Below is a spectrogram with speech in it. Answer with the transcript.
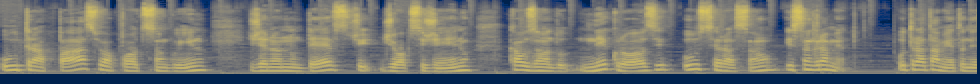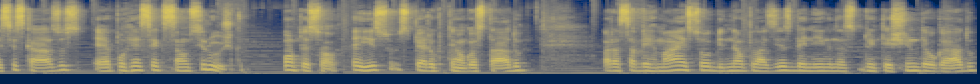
ultrapasse o aporte sanguíneo, gerando um déficit de oxigênio, causando necrose, ulceração e sangramento. O tratamento nesses casos é por ressecção cirúrgica. Bom, pessoal, é isso. Espero que tenham gostado. Para saber mais sobre neoplasias benignas do intestino delgado,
